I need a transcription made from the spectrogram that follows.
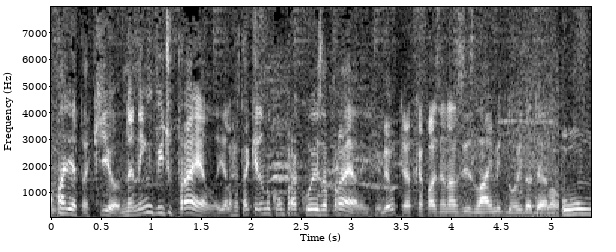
A Maria tá aqui, ó, não é nem vídeo pra ela. E ela já tá querendo comprar coisa pra ela, entendeu? Quer ficar fazendo as slime doida dela. Um,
